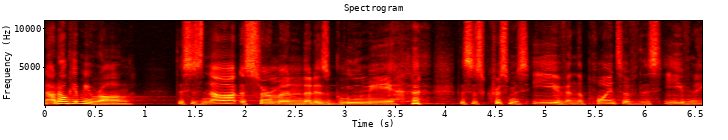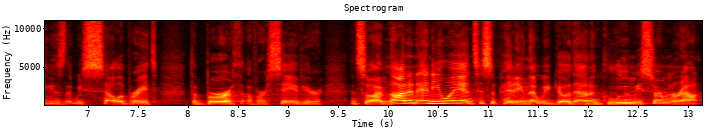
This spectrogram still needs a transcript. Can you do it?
Now, don't get me wrong. This is not a sermon that is gloomy. this is Christmas Eve, and the point of this evening is that we celebrate the birth of our Savior. And so I'm not in any way anticipating that we go down a gloomy sermon route,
